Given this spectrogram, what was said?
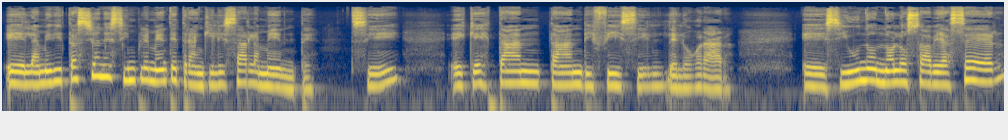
Eh, la meditación es simplemente tranquilizar la mente, ¿sí? Eh, que es tan, tan difícil de lograr. Eh, si uno no lo sabe hacer,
